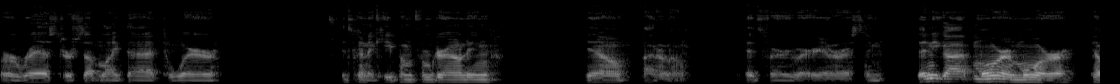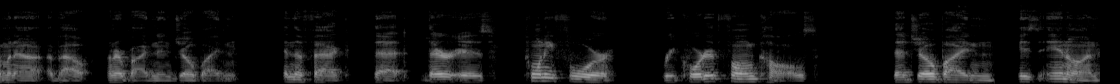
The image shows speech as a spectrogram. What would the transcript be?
or wrist or something like that to where it's going to keep him from drowning? You know, I don't know. It's very, very interesting. Then you got more and more coming out about Hunter Biden and Joe Biden and the fact that there is 24 recorded phone calls that Joe Biden is in on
